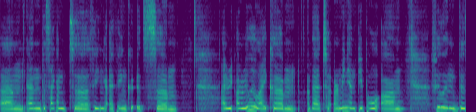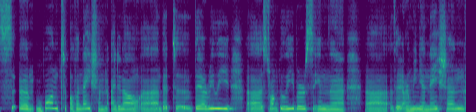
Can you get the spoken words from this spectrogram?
Um, and the second uh, thing, I think it's. Um, I, re- I really like um, that Armenian people um, feeling this um, bond of a nation. I don't know uh, that uh, they are really uh, strong believers in the Armenian nation.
